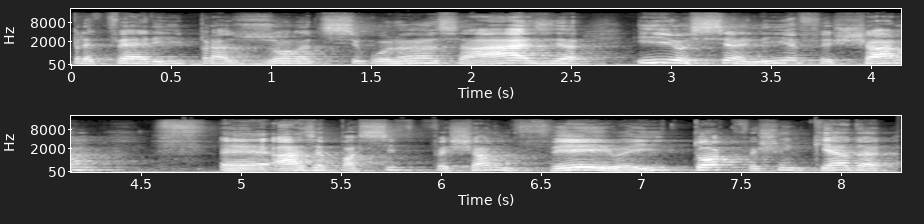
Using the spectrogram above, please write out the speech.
prefere ir para a zona de segurança. Ásia e Oceania fecharam, é, Ásia Pacífico fecharam feio aí, Tóquio fechou em queda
